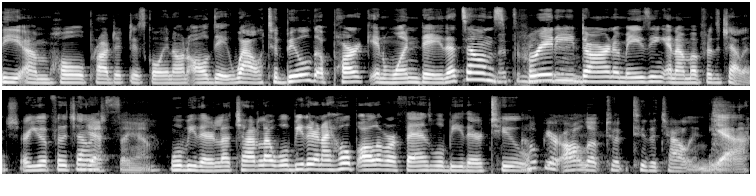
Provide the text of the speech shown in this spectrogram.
the um, whole project is going on all day. Wow, to build a park in one day. That sounds That's pretty amazing. darn amazing and I'm up for the challenge. Are you up for the challenge? Yes, I am. We'll be there. La Charla will be there and I hope all of our fans will be there too. I hope you're all up to to the challenge. Yeah.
